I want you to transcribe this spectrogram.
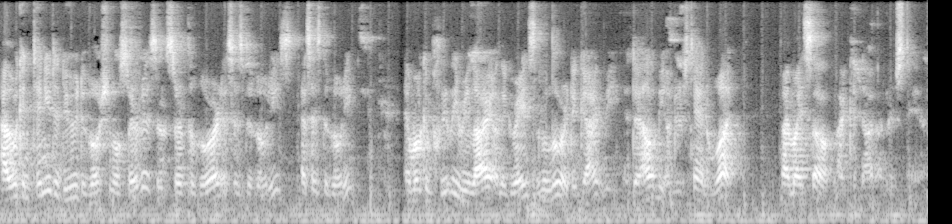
I will continue to do devotional service and serve the Lord as his devotees, as his devotee, and will completely rely on the grace of the Lord to guide me and to help me understand what, by myself, I could not understand.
